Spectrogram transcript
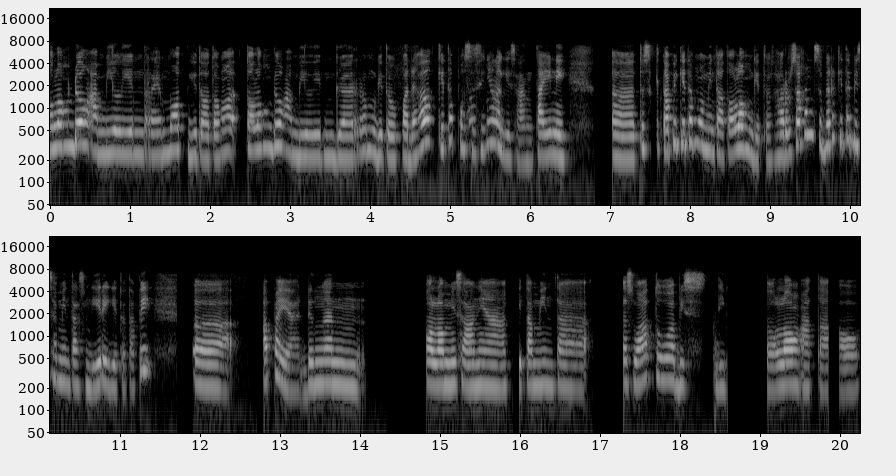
tolong dong ambilin remote gitu atau enggak, tolong dong ambilin garam gitu. Padahal kita posisinya lagi santai nih. Uh, terus tapi kita mau minta tolong gitu. Harusnya kan sebenarnya kita bisa minta sendiri gitu. Tapi uh, apa ya dengan kalau misalnya kita minta sesuatu habis ditolong atau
